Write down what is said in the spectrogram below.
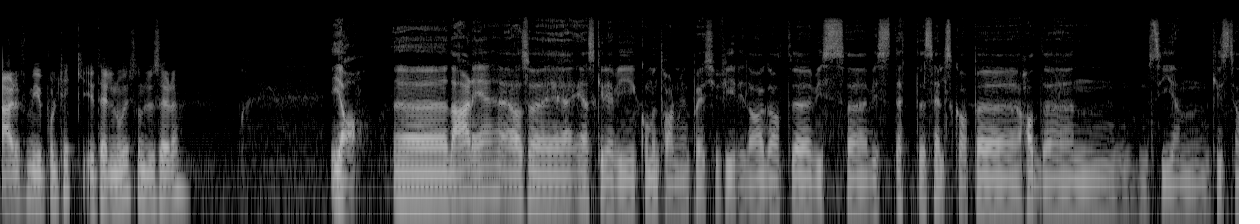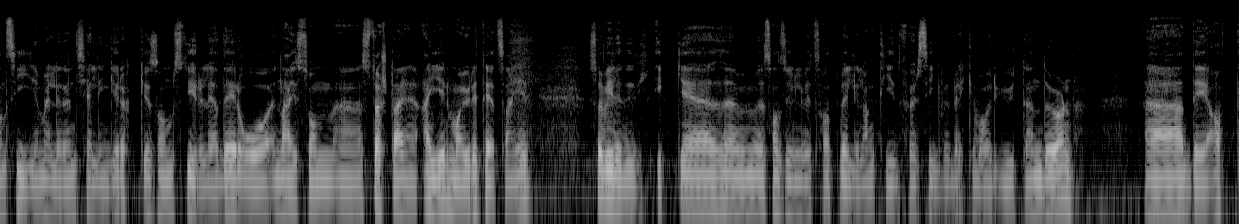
er det for mye politikk i Telenor, som du ser det? Ja, det er det. Altså, jeg, skrev i kommentaren min på E24 i dag at eh, hvis, eh, hvis dette selskapet hadde en, si en Christian Siem eller en Kjell Inge Røkke som styreleder og nei, som største eier, majoritetseier, så ville det ikke sannsynligvis hatt veldig lang tid før Sigve Brekke var ut den døren. Det at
